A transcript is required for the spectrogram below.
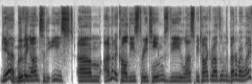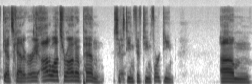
yeah, moving on to the East. Um, I'm going to call these three teams the less we talk about them, the better my life gets category. Ottawa, Toronto, Penn, 16, 15, 14. Um,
